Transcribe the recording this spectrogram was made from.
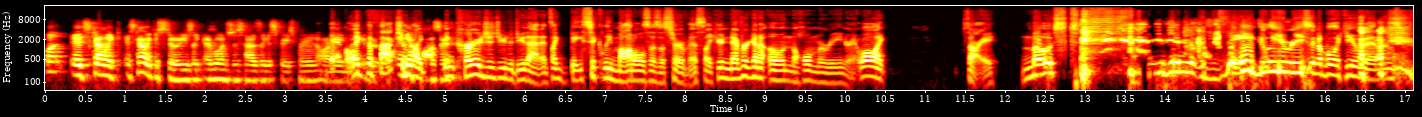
Well, it's kind of like it's kind of like Custodes. Like everyone just has like a space marine army. Yeah, in, like the faction like closet. encourages you to do that. It's like basically models as a service. Like you're never gonna own the whole marine range. Well, like sorry, most even vaguely reasonable humans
